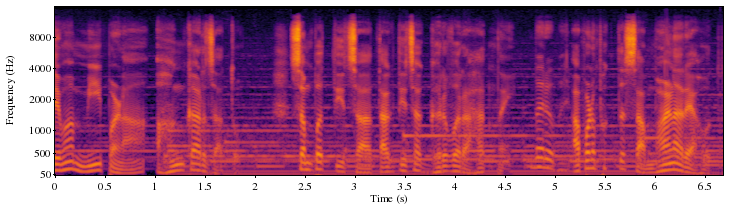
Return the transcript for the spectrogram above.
तेव्हा मीपणा अहंकार जातो. संपत्तीचा ताकदीचा गर्व राहत नाही. बरोबर. आपण फक्त सांभाळणारे आहोत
